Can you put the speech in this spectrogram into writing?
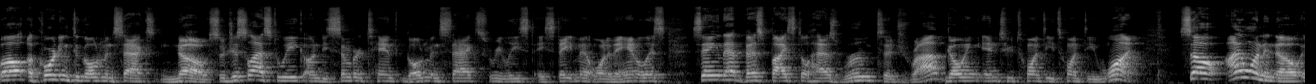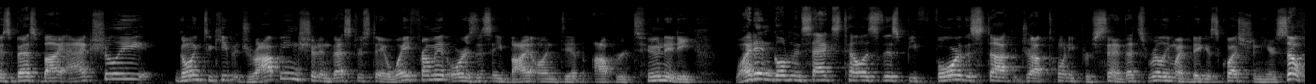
Well, according to Goldman Sachs, no. So just last week on December 10th, Goldman Sachs released a statement, one of the analysts, saying that Best Buy still has room to drop going into 2021. So I want to know, is Best Buy actually going to keep it dropping? Should investors stay away from it? Or is this a buy on dip opportunity? Why didn't Goldman Sachs tell us this before the stock dropped 20%? That's really my biggest question here. So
